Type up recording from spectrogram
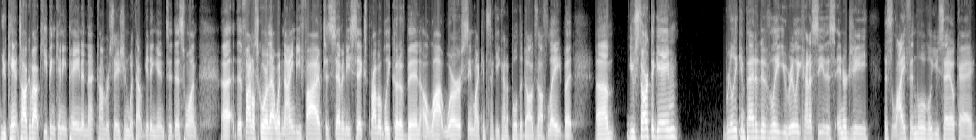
you can't talk about keeping Kenny Payne in that conversation without getting into this one. Uh, the final score that one, 95 to 76, probably could have been a lot worse. Seemed like Kentucky kind of pulled the dogs off late, but um, you start the game really competitively. You really kind of see this energy, this life in Louisville. You say, okay,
